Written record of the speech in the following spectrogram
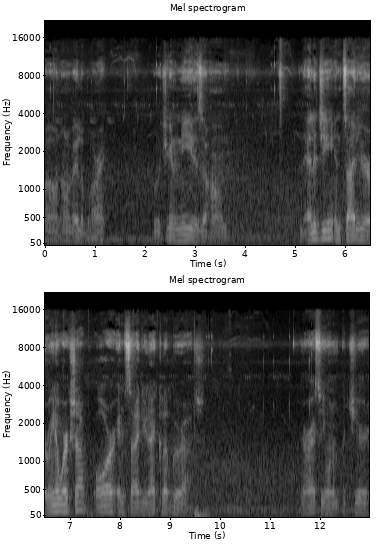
uh, unavailable. All right. what you're gonna need is a um an elegy inside your arena workshop or inside your nightclub garage. Alright, so you want to put your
